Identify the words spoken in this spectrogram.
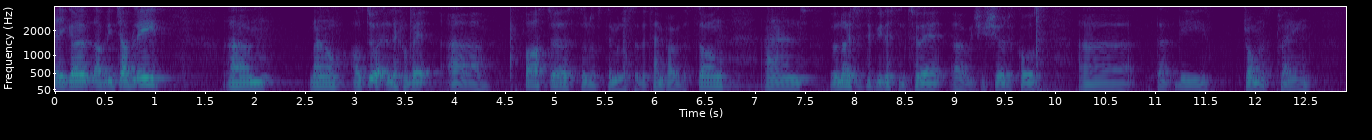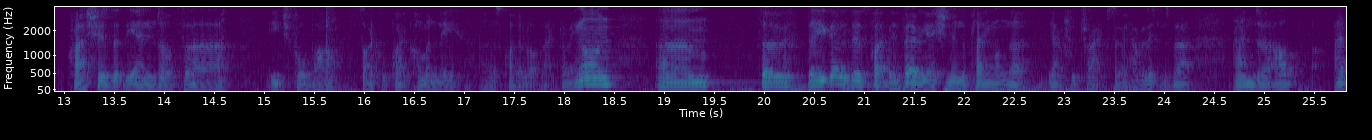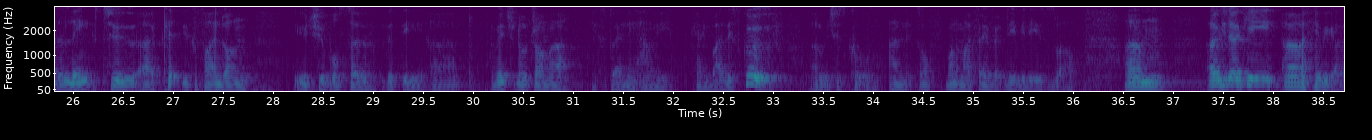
There you go, lovely jubbly. Um, now I'll do it a little bit uh, faster, sort of similar to the tempo of the song, and you'll notice if you listen to it, uh, which you should of course, uh, that the drummer's playing crashes at the end of uh, each four bar cycle quite commonly. Uh, there's quite a lot of that going on. Um, so there you go, there's quite a bit of variation in the playing on the, the actual track, so have a listen to that. And uh, I'll add a link to a clip you can find on YouTube also with the uh, original drummer explaining how he came by this groove, uh, which is cool, and it's off one of my favourite DVDs as well. Um, okie dokie, uh, here we go.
